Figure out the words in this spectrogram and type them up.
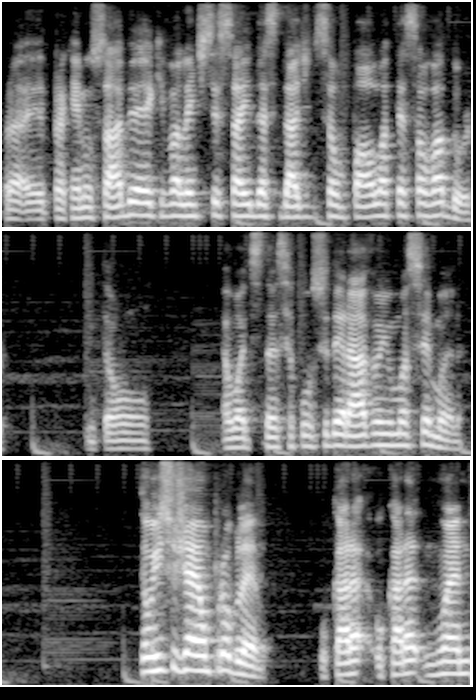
Para é, quem não sabe, é equivalente a você sair da cidade de São Paulo até Salvador. Então, é uma distância considerável em uma semana. Então, isso já é um problema. O cara, o cara não, é,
